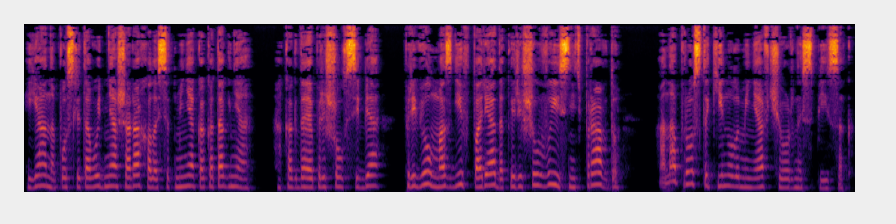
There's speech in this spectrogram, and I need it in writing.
Яна после того дня шарахалась от меня, как от огня. А когда я пришел в себя, привел мозги в порядок и решил выяснить правду, она просто кинула меня в черный список.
